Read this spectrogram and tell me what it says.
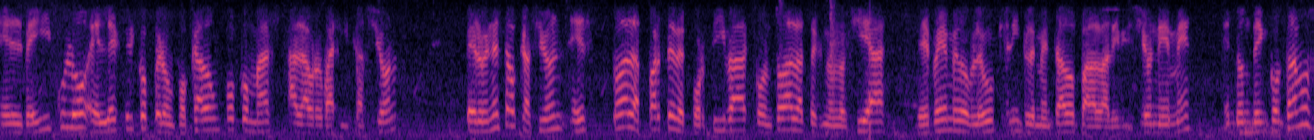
el vehículo eléctrico, pero enfocado un poco más a la urbanización. Pero en esta ocasión es toda la parte deportiva con toda la tecnología de BMW que han implementado para la división M, en donde encontramos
